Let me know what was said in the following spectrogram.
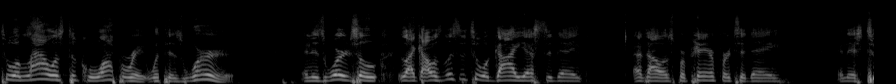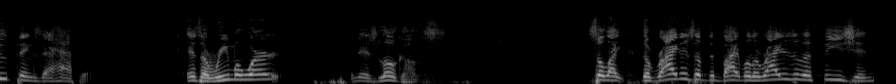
to allow us to cooperate with his word and his word. So, like I was listening to a guy yesterday as I was preparing for today, and there's two things that happen. There's a Rhema word and there's logos. So, like the writers of the Bible, the writers of Ephesians,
